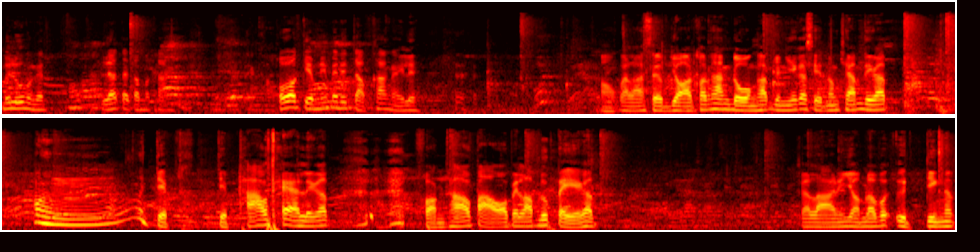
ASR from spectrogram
ไม่รู้เหมือนกัน แล้วแต่กรรมการ เพราะว่าเกมนี้ไม่ได้จับข้างไหนเลย เอากะลาเสิร์ฟหยอดค่อนข้างโด่งครับ อย่างนี้ก็เสร็จน้องแชมป์ดีครับอื้อหือเจ็บเจ็บเท้าแทนเลยครับ ฝั่งเท้าเปล่าเอาไปรับลูกเตะครับกะลานี่ยอมรับว่าอึดจริงครับ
